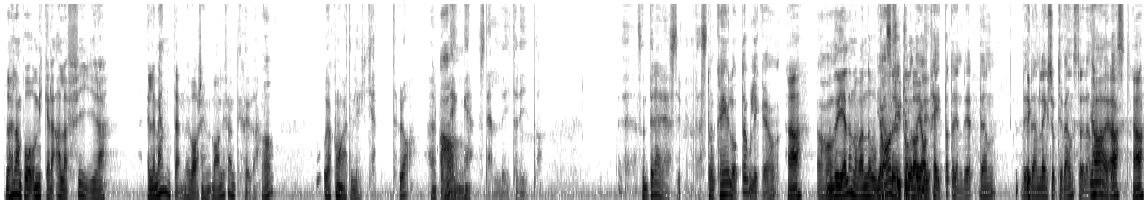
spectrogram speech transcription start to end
Då höll han på och mickade alla fyra elementen med varsin vanlig 57. Ja. Och jag kommer ihåg att det blev jättebra. Höll på Ja. länge, ställde hit och dit. Och... Eh, Så det där är jag sugen att testa. De kan ju låta olika. Jag har, Ja, Jaha. men det gäller nog att vara noga. jag har så en det inte 412 bara där jag har blir- tejpat där inne. Det, den, det är Det- den längst upp till vänster, den som Ja, låter ja, bäst. ja.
